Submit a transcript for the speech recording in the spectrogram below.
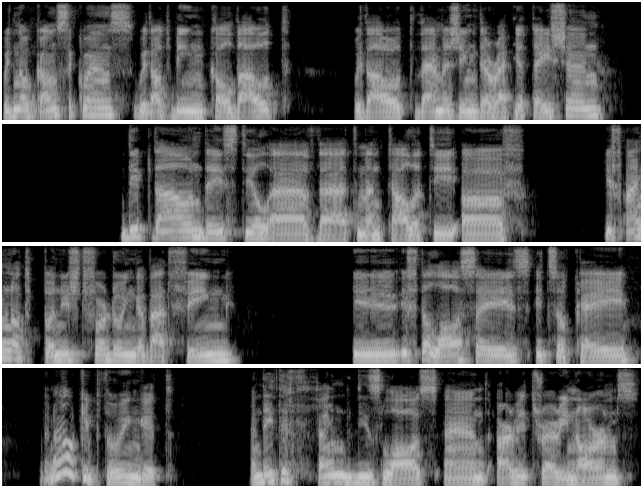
with no consequence, without being called out without damaging their reputation. Deep down, they still have that mentality of if I'm not punished for doing a bad thing, if the law says it's okay, then I'll keep doing it. And they defend these laws and arbitrary norms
